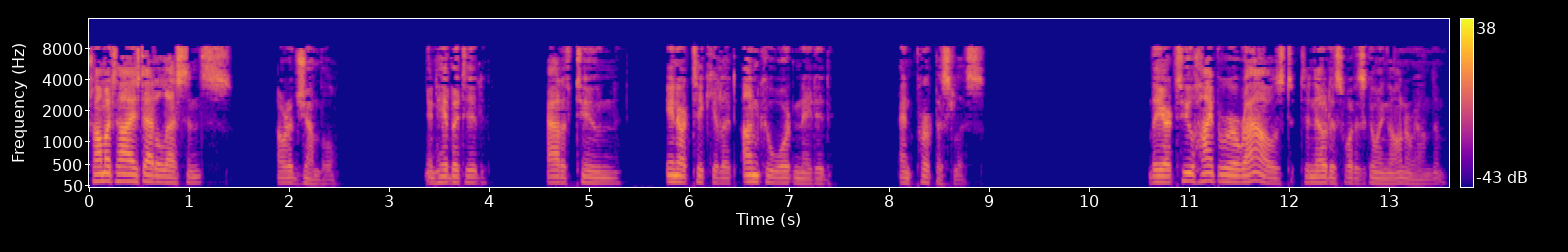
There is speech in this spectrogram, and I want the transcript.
Traumatized adolescents are a jumble. Inhibited, out of tune, inarticulate, uncoordinated, and purposeless. They are too hyper-aroused to notice what is going on around them.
